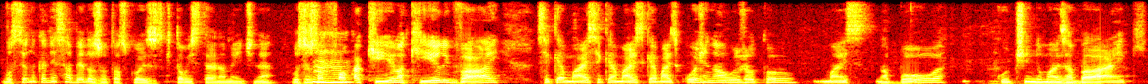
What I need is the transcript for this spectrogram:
você não quer nem saber das outras coisas que estão externamente, né? Você só uhum. foca aquilo, aquilo e vai. Você quer mais, você quer mais, você quer mais. Hoje não, hoje eu tô mais na boa, curtindo mais a bike.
